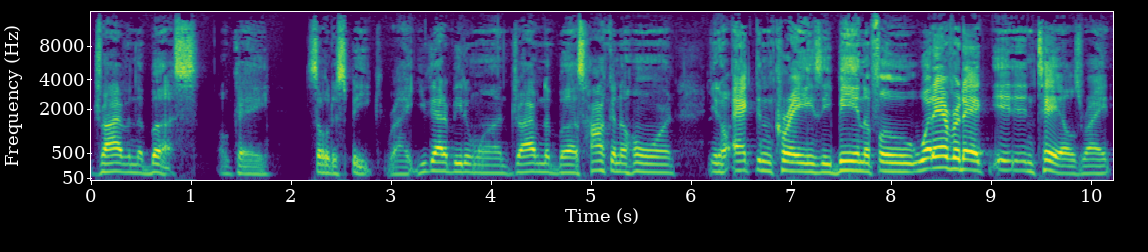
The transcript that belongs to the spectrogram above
driving the bus, okay? So to speak, right? You got to be the one driving the bus, honking the horn, you know, acting crazy, being a fool, whatever that it entails, right?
